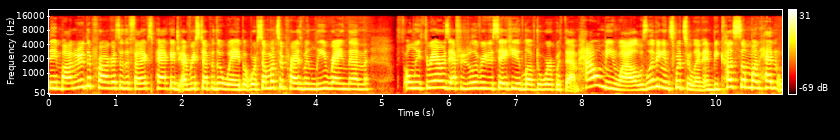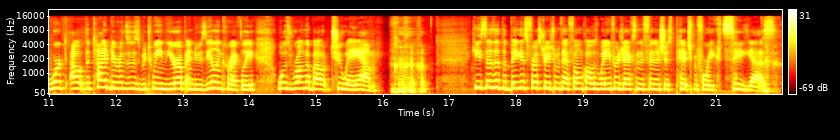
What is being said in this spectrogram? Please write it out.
They monitored the progress of the FedEx package every step of the way, but were somewhat surprised when Lee rang them only three hours after delivery to say he had loved to work with them. Howe, meanwhile, was living in Switzerland, and because someone hadn't worked out the time differences between Europe and New Zealand correctly, was rung about 2 a.m. He says that the biggest frustration with that phone call was waiting for Jackson to finish his pitch before he could say yes.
